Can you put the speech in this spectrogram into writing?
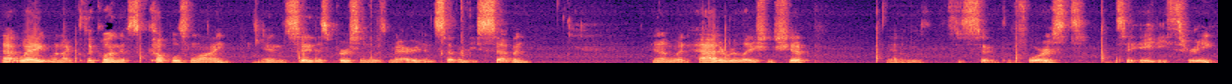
That way when I click on this couples line and say this person was married in 77 and I'm going to add a relationship and say divorced, let's say 83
